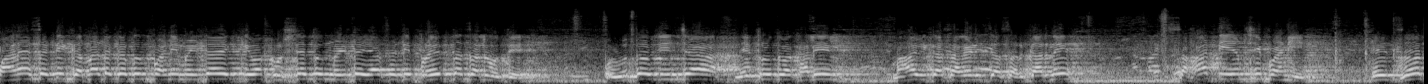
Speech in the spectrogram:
पाण्यासाठी कर्नाटकातून पाणी मिळतंय किंवा कृष्णेतून मिळतंय यासाठी प्रयत्न चालू होते. उद्धवजींच्या नेतृत्वाखालील महाविकास आघाडीच्या सरकारने सहा टीएमसी पाणी हे जत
